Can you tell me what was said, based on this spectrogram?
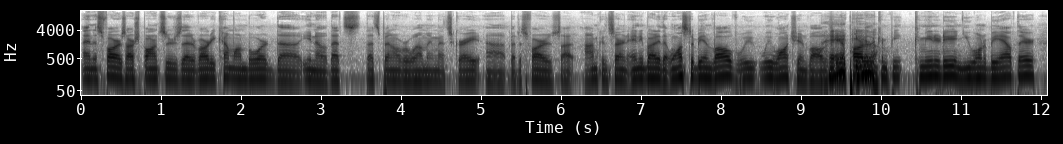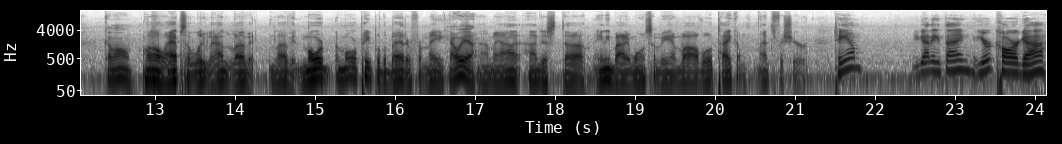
And as far as our sponsors that have already come on board, uh, you know that's that's been overwhelming. That's great. Uh, but as far as I, I'm concerned, anybody that wants to be involved, we, we want you involved. if you're a Heck part of the com- community and you want to be out there, come on. Oh, absolutely. I love it. Love it. More more people the better for me. Oh yeah, I mean, I, I just uh, anybody wants to be involved, we'll take them. That's for sure. Tim, you got anything? You're a car guy.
